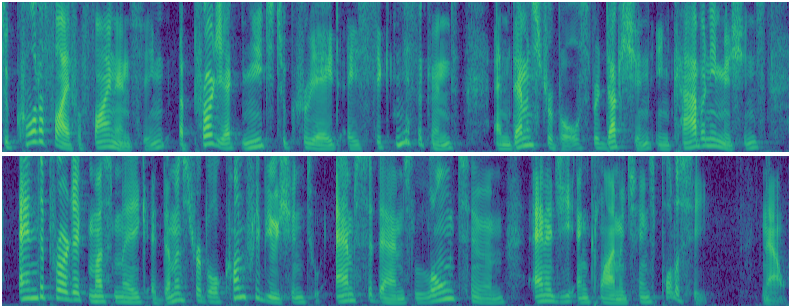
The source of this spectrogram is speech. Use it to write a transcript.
To qualify for financing, a project needs to create a significant and demonstrable reduction in carbon emissions and the project must make a demonstrable contribution to Amsterdam's long-term energy and climate change policy. Now,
